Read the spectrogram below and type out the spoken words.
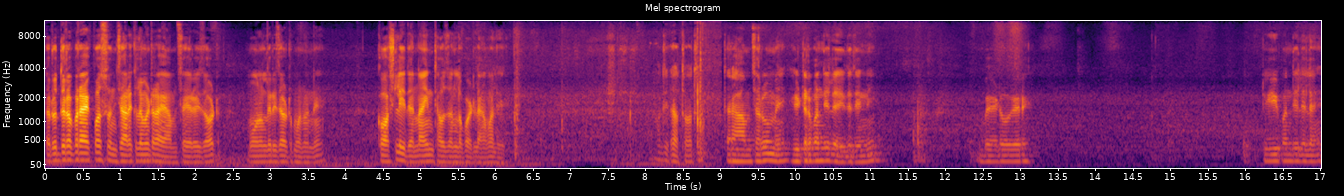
तर रुद्रप्रयागपासून चार किलोमीटर आहे आमचं हे रिसॉर्ट मोनल रिसॉर्ट म्हणून आहे. कॉस्टली इथं नाईन थाउजंडला पडलं आम्हाला हे. मध्ये जातो आता तर हा आमचा रूम आहे हिटर पण दिलं इथे त्यांनी. बेड वगैरे. टी व्ही पण दिलेला आहे.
